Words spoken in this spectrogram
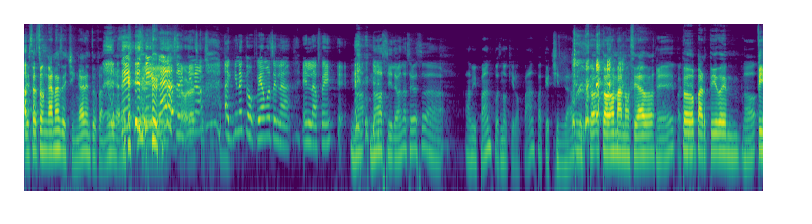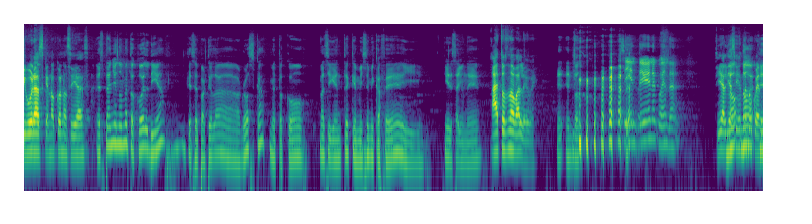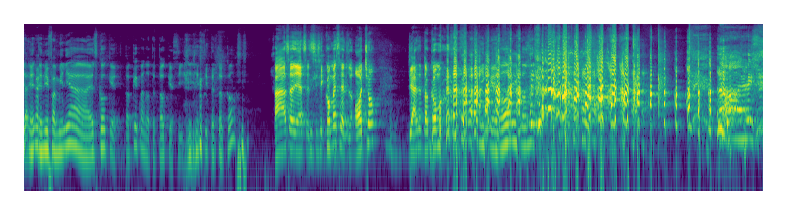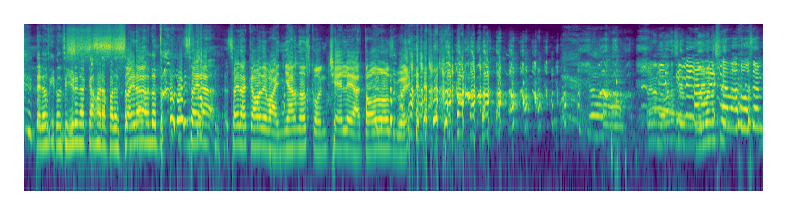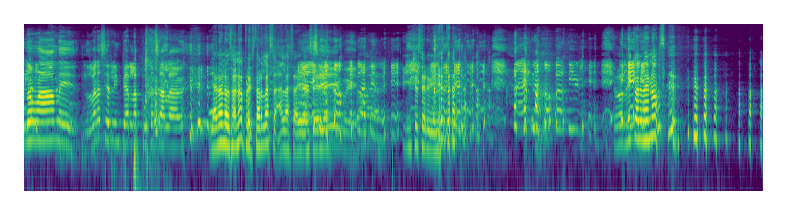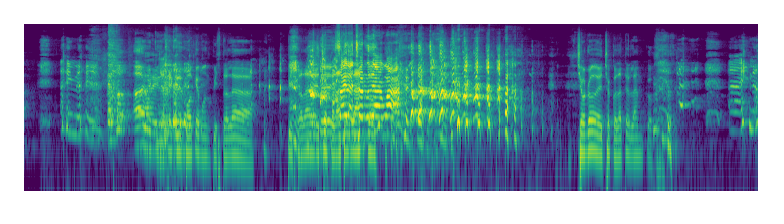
Estas son ganas de chingar en tu familia. Sí, ¿eh? sí, sí, claro. La aquí, es no, que sí. aquí no confiamos en la, en la fe. No, no, si le van a hacer eso a, a mi pan, pues no quiero pan, ¿para qué chingados? To- todo manoseado. Eh. Todo partido en No. figuras que no conocías. Este año no me tocó el día que se partió la rosca, me tocó al siguiente que me hice mi café y, y desayuné. Ah, entonces no vale, güey. En- Entonces, Siguiente no cuenta. Sí, al día no, siguiente no, no, cuenta. en, en- en mi familia es como que te toque cuando te toque, sí, sí te tocó. Ah, o sea, ya, si, si comes el 8, ya te tocó. Y quedó y comes. Ay, tenemos que conseguir una cámara para estar Zaira- grabando todo. Zaira, Zaira acaba de bañarnos con chele a todos, güey. Zaira, nos van a hacer, nos van a hacer, La babosa, no mames, nos van a hacer limpiar la puta sala. güey. Ya no nos van a prestar las alas ahí, en serio. Sí, güey. Pinche servilleta. Ay, no, horrible. ¿Estuvo rico al menos? Ay, no, ya. Ay, güey, Ay, qué- Ya sé que de Pokémon, pistola. Pistola de chocolate. Zaira, blanco. chorro de agua. Chorro de chocolate blanco. Ay, no.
